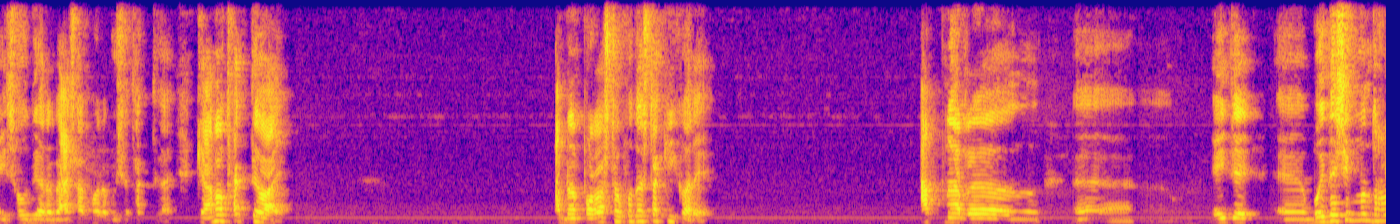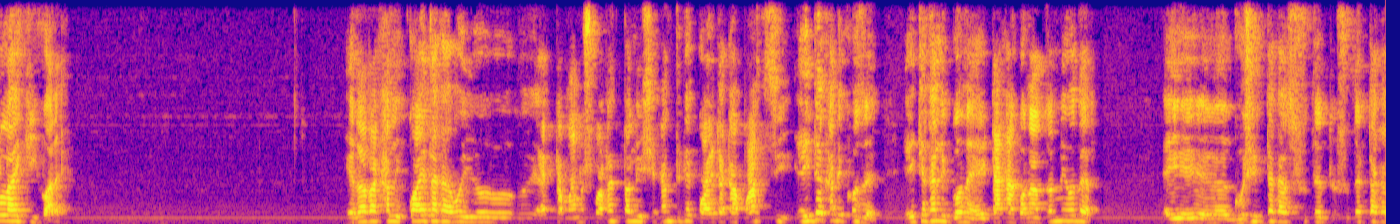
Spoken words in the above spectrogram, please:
এই সৌদি আরবে আসার পরে বসে থাকতে হয়। কেন থাকতে হয়? আপনার পররাষ্ট্র উপদেষ্টা কি করে? আপনার এই যে বৈদেশিক মন্ত্রণালয় কি করে? এনারা খালি কয় টাকা ওই একটা মানুষ পাঠাতে পারলি সেখান থেকে কয় টাকা পাচ্ছি। এইটা খালি খোঁজে। এইটা খালি গনে। এই টাকা গোনার জন্য ওদের। এই ঘুষির টাকা, সুদের সুদের টাকা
